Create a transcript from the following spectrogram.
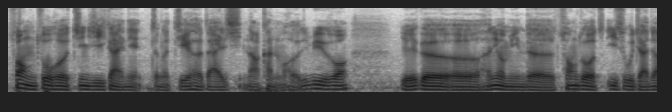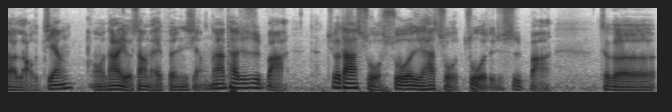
创作和经济概念，整个结合在一起，那看怎么合。就比如说有一个呃很有名的创作艺术家叫老姜哦，他有上来分享，那他就是把。就他所说，而且他所做的就是把这个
